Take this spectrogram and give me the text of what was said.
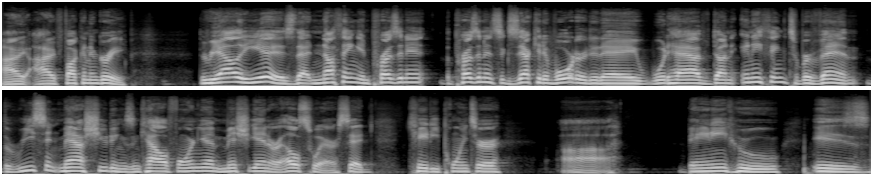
I I fucking agree. The reality is that nothing in president the president's executive order today would have done anything to prevent the recent mass shootings in California, Michigan, or elsewhere, said Katie Pointer uh, Bainey, who is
